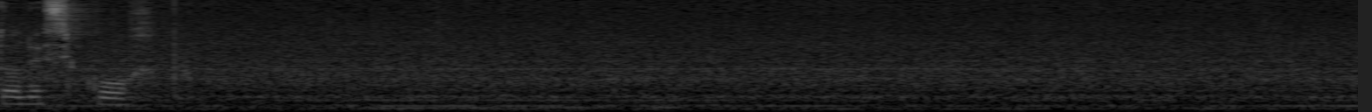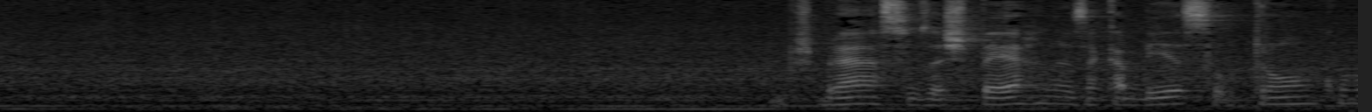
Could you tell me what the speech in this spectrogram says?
todo esse corpo. Braços, as pernas, a cabeça, o tronco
